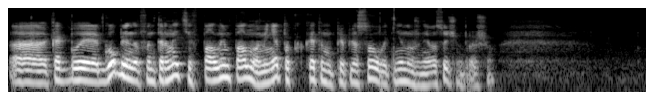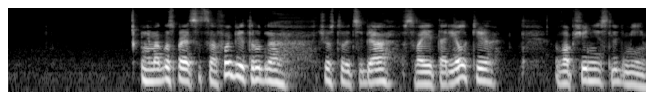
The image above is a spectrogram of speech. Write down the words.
э, как бы гоблинов в интернете полным-полно. Меня только к этому приплюсовывать не нужно, я вас очень прошу. Не могу справиться с социофобией, трудно чувствовать себя в своей тарелке в общении с людьми.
